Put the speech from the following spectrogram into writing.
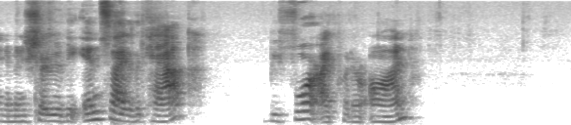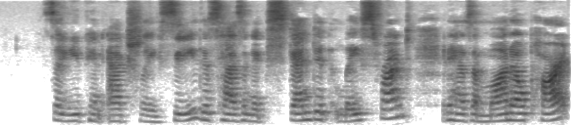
And I'm going to show you the inside of the cap before I put her on. So you can actually see this has an extended lace front. It has a mono part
